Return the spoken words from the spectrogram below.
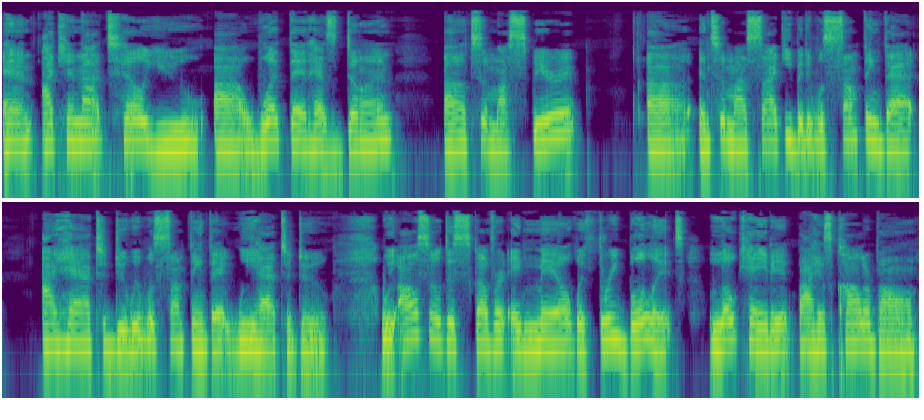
And I cannot tell you uh, what that has done uh, to my spirit uh, and to my psyche, but it was something that I had to do. It was something that we had to do. We also discovered a male with three bullets located by his collarbone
